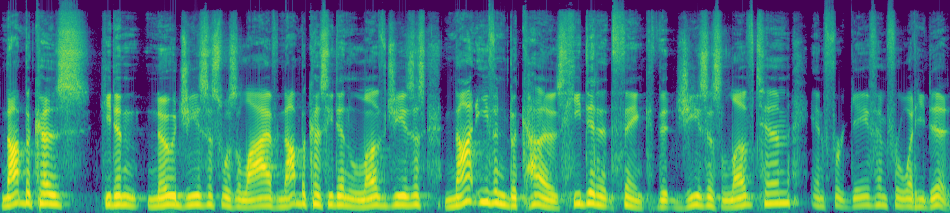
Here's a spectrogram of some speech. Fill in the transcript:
Not because he didn't know Jesus was alive, not because he didn't love Jesus, not even because he didn't think that Jesus loved him and forgave him for what he did,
